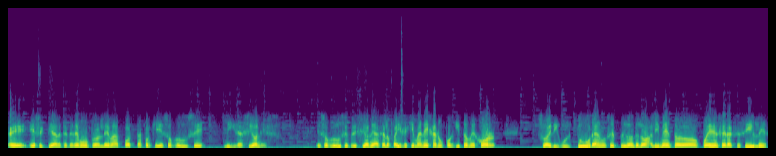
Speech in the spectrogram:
Eh, efectivamente, tenemos un problema, Porta, porque eso produce migraciones, eso produce presiones hacia los países que manejan un poquito mejor su agricultura, ¿no es cierto? Y donde los alimentos pueden ser accesibles,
